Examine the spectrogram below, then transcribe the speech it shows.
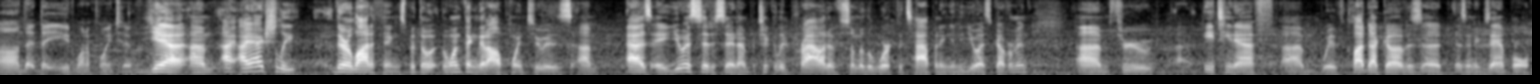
um, that, that you'd want to point to? Yeah, um, I, I, actually there are a lot of things, but the, the one thing that I'll point to is. Um, as a US citizen, I'm particularly proud of some of the work that's happening in the US government um, through 18F uh, um, with cloud.gov as, a, as an example.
